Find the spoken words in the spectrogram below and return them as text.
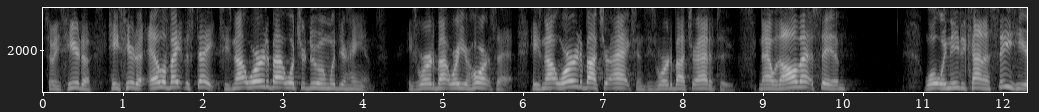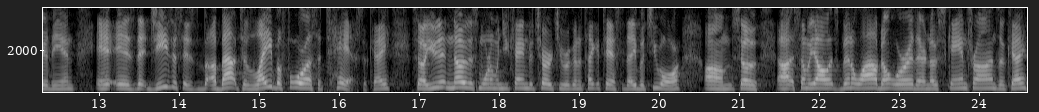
So he's here to he's here to elevate the stakes. He's not worried about what you're doing with your hands. He's worried about where your heart's at. He's not worried about your actions. He's worried about your attitude. Now, with all that said, what we need to kind of see here then is, that Jesus is about to lay before us a test, okay? So you didn't know this morning when you came to church you were going to take a test today, but you are. Um, so uh, some of y'all, it's been a while. Don't worry, there are no Scantrons, okay?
